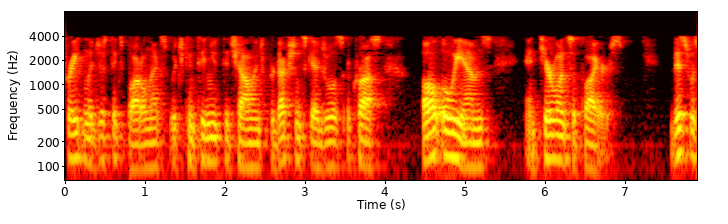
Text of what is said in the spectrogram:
freight and logistics bottlenecks, which continued to challenge production schedules across all OEMs and tier one suppliers. This was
